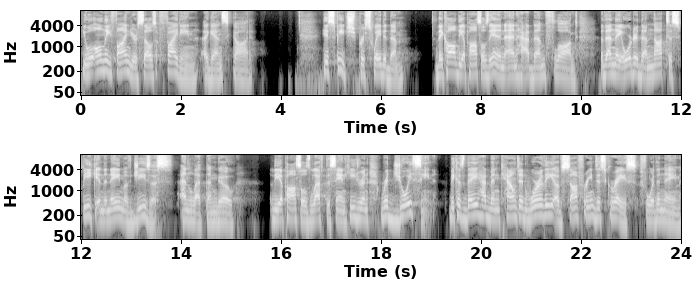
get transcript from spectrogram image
You will only find yourselves fighting against God. His speech persuaded them. They called the apostles in and had them flogged. Then they ordered them not to speak in the name of Jesus and let them go. The apostles left the Sanhedrin rejoicing because they had been counted worthy of suffering disgrace for the name.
